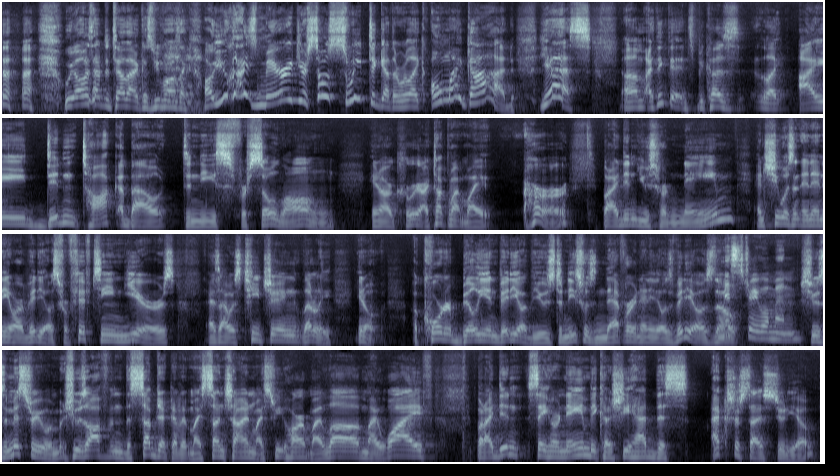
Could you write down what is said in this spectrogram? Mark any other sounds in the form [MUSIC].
[LAUGHS] we always have to tell that because people are always like, Are you guys married? You're so sweet together. We're like, Oh my God, yes. Um, I think that it's because like I didn't talk about Denise for so long in our career. I talked about my her, but I didn't use her name, and she wasn't in any of our videos for 15 years. As I was teaching, literally, you know, a quarter billion video views. Denise was never in any of those videos, though. Mystery woman. She was a mystery woman, but she was often the subject of it. My sunshine, my sweetheart, my love, my wife. But I didn't say her name because she had this exercise studio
